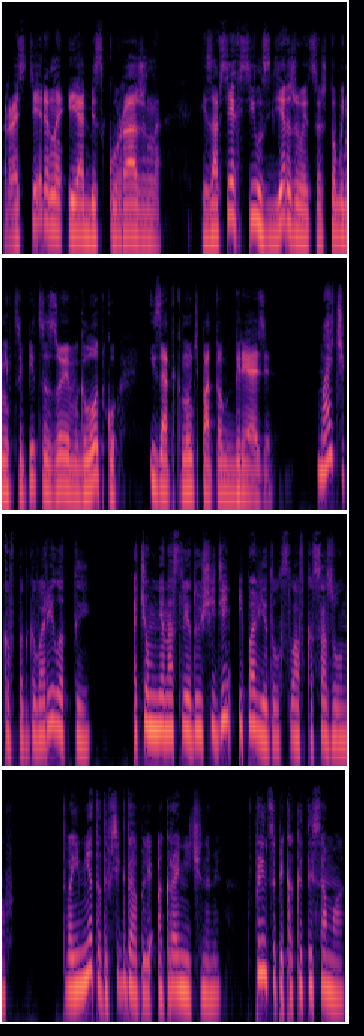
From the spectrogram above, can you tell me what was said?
Растеряна и обескуражена, изо всех сил сдерживается, чтобы не вцепиться Зое в глотку и заткнуть поток грязи. Мальчиков подговорила ты, о чем мне на следующий день и поведал Славка Сазонов. Твои методы всегда были ограниченными. В принципе, как и ты сама.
